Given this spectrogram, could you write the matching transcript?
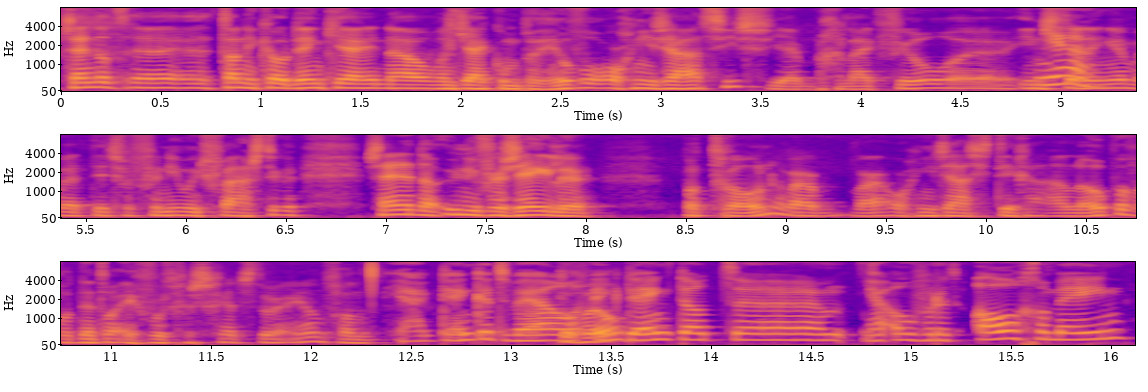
Zijn dat, eh Tanico, denk jij nou, want jij komt door heel veel organisaties, jij begeleidt veel eh, instellingen met dit soort vernieuwingsvraagstukken. Zijn het nou universele patronen waar, waar organisaties tegenaan lopen? Wat net al even wordt geschetst door Jan. Van, Ja, ik denk het wel. Ik denk dat eh, ja, over het algemeen,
